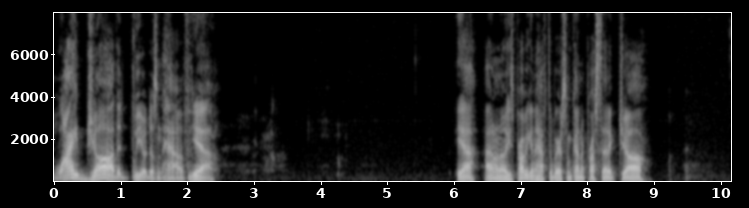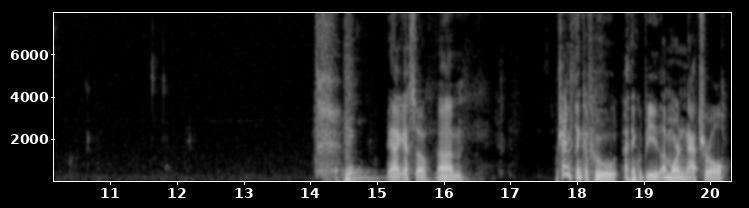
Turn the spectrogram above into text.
wide jaw that Leo doesn't have. yeah, Yeah, I don't know. He's probably going to have to wear some kind of prosthetic jaw. yeah, I guess so. Um. I'm trying to think of who I think would be a more natural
